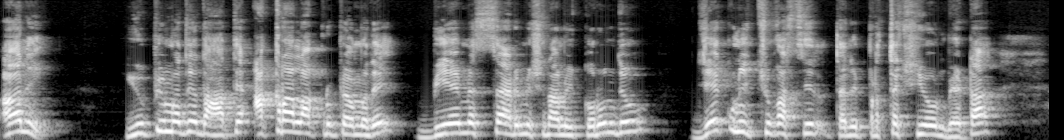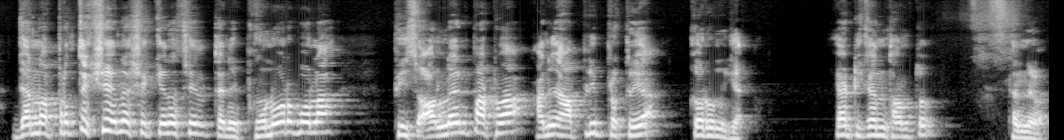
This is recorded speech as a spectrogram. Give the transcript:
आणि यू पीमध्ये दहा ते अकरा लाख रुपयामध्ये बी एम एसचं ॲडमिशन आम्ही करून देऊ. जे कोणी इच्छुक असतील त्यांनी प्रत्यक्ष येऊन भेटा. ज्यांना प्रत्यक्ष येणं शक्य नसेल त्यांनी फोनवर बोला फीस ऑनलाईन पाठवा आणि आपली प्रक्रिया करून घ्या. या ठिकाणी थांबतो. धन्यवाद.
